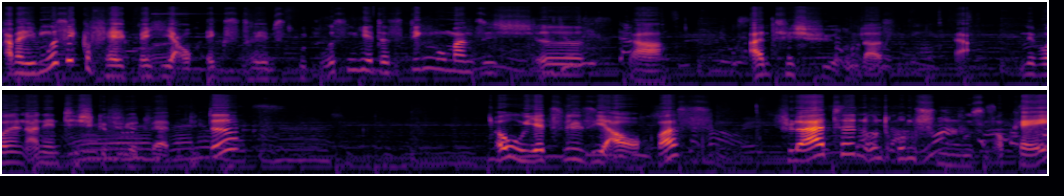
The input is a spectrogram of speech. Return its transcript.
Aber die Musik gefällt mir hier auch extremst gut. Wo ist denn hier das Ding, wo man sich, äh, ja, an Tisch führen lassen? Ja, wir wollen an den Tisch geführt werden, bitte. Oh, jetzt will sie auch. Was? Flirten und rumschmusen. Okay.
